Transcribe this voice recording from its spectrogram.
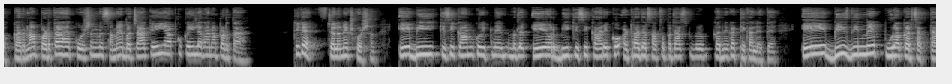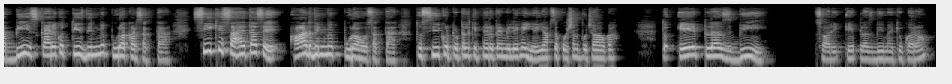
तो करना पड़ता है क्वेश्चन में, समय बचा के ही आपको कहीं लगाना पड़ता है। ठीक है, चलो नेक्स्ट क्वेश्चन ए बी किसी काम को इतने मतलब ए और बी किसी कार्य को अठारह हज़ार सात सौ पचास करने का ठेका लेते हैं। ए बीस दिन में पूरा कर सकता है बी इस कार्य को तीस दिन में पूरा कर सकता है। सी की सहायता से आठ दिन में पूरा हो सकता है। तो सी को टोटल कितने रुपए मिलेंगे, यही आपसे क्वेश्चन पूछा होगा। तो A plus B sorry A plus B मैं क्यों कर रहा हूँ?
